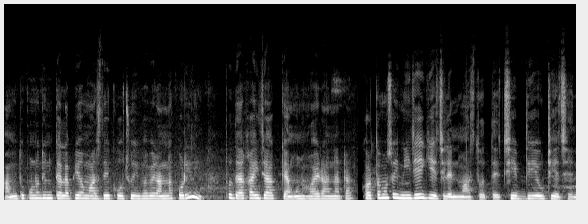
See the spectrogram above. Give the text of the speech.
আমি তো কোনোদিন তেলাপিয়া মাছ দিয়ে কচু এইভাবে রান্না করিনি। তো দেখাই যাক কেমন হয় রান্নাটা। কর্তামশাই নিজেই গিয়েছিলেন মাছ ধরতে। ছিপ দিয়ে উঠিয়েছেন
